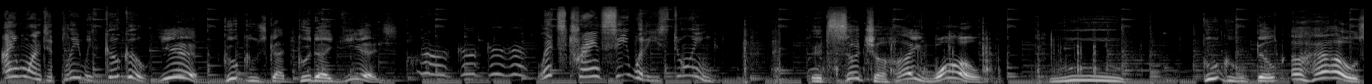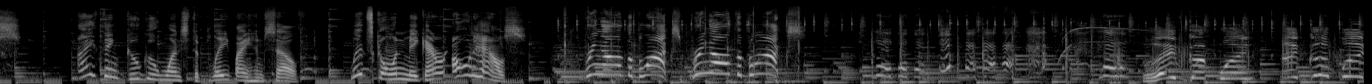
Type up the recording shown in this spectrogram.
I want to play with Goo Goo. Yeah, Goo Goo's got good ideas. Let's try and see what he's doing. It's such a high wall. Ooh, Goo Goo built a house. I think Goo Goo wants to play by himself. Let's go and make our own house. Bring all the blocks! Bring all the blocks! I've got one. I've got one.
